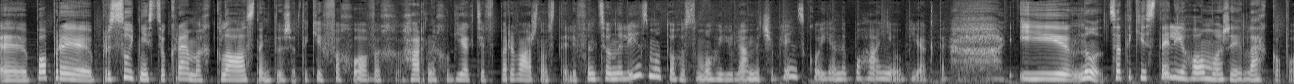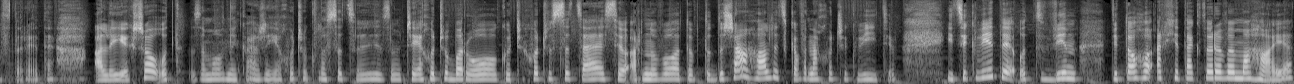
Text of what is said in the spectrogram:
е, попри присутність окремих класних, дуже таких фахових, гарних об'єктів, переважно в стилі функціоналізму, того самого Юліана Чеплінського є непогані об'єкти. І ну, це такий стиль, його може і легко повторити. Але якщо от замовник каже, я хочу класицизм, чи я хочу бароко, чи хочу сецесію, арново, тобто душа Галицька, вона хоче квітів. І ці квіти, от він від того архітектора вимагає.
